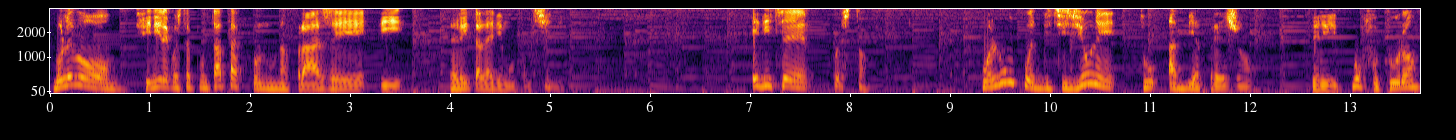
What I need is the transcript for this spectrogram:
Volevo finire questa puntata con una frase di Rita Levi Montalcini. E dice questo. Qualunque decisione tu abbia preso per il tuo futuro,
